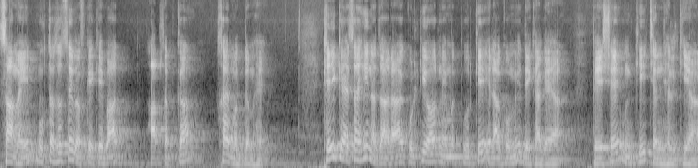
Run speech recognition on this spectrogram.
سامعین، مختصر سے وفقے کے بعد آپ سب کا خیر مقدم ہے۔ ٹھیک ایسا ہی نظارہ کلٹی اور نعمت پور کے علاقوں میں دیکھا گیا۔ پیش ہے ان کی چند جھلکیاں۔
